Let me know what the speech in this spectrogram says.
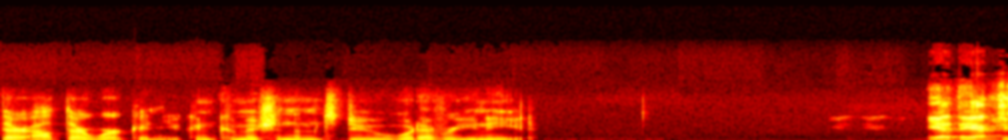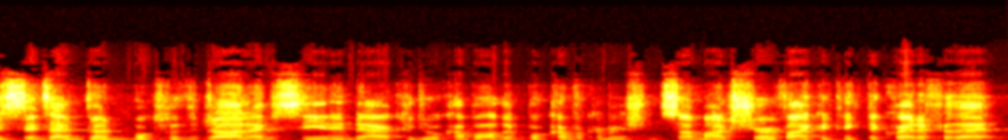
they're out there working. You can commission them to do whatever you need. Yeah, they actually since I've done books with John, I've seen him now actually do a couple other book cover commissions. So I'm not sure if I could take the credit for that,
